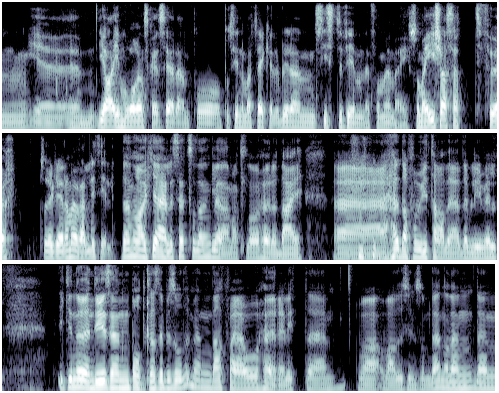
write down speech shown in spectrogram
um, Ja, i morgen skal jeg se den på, på Cinemateket. Det blir den siste filmen jeg får med meg, som jeg ikke har sett før. Så det gleder jeg meg veldig til. Den har ikke jeg heller sett, så den gleder jeg meg til å høre deg. Eh, da får vi ta det. Det blir vel ikke nødvendigvis en podkastepisode, men da får jeg jo høre litt uh, hva, hva, du syns om den. Og den, den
